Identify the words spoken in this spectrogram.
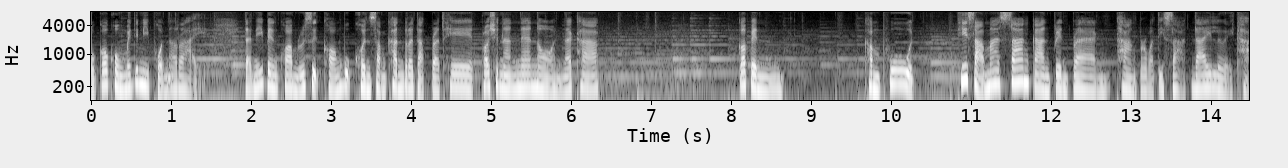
ๆก็คงไม่ได้มีผลอะไร แต่นี่เป็นความรู้สึกของบุคคลสำคัญระดับประเทศ เพราะฉะนั้นแน่นอนนะคะ ก็เป็นคำพูดที่สามารถสร้างการเปลี่ยนแปลงทางประวัติศาสตร์ได้เลยค่ะ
